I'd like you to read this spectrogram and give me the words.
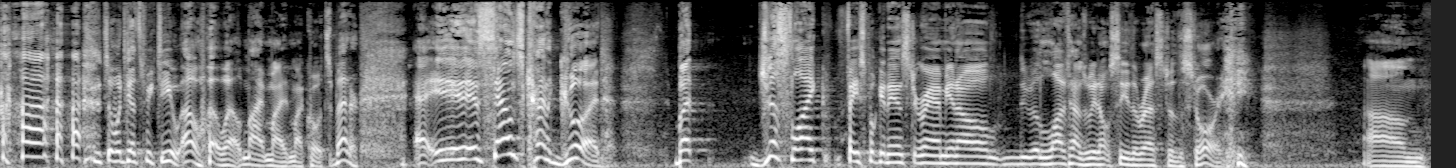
so what did God speak to you? Oh, well, my, my, my quote's better. Uh, it, it sounds kind of good, but just like Facebook and Instagram, you know, a lot of times we don't see the rest of the story. um,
